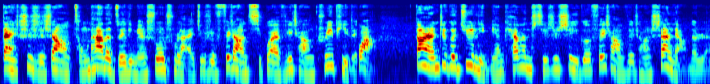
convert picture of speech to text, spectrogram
但事实上从他的嘴里面说出来就是非常奇怪、非常 creepy 的话。当然，这个剧里面 Kevin 其实是一个非常非常善良的人。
